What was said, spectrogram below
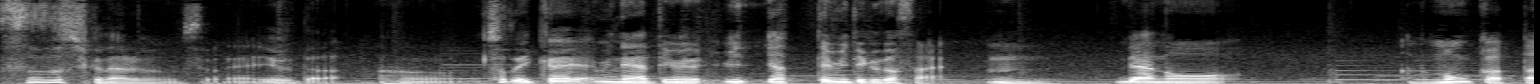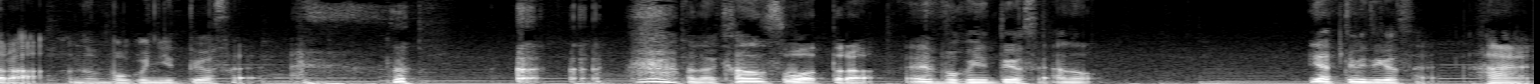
涼しくなるんですよね、言うたら。うん。ちょっと一回みんなやってみ、やってみてください。うん。で、あの、あの、文句あったら、あの、僕に言ってください。あの、感想あったら、え、僕に言ってください。あの、やってみてください。はい。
